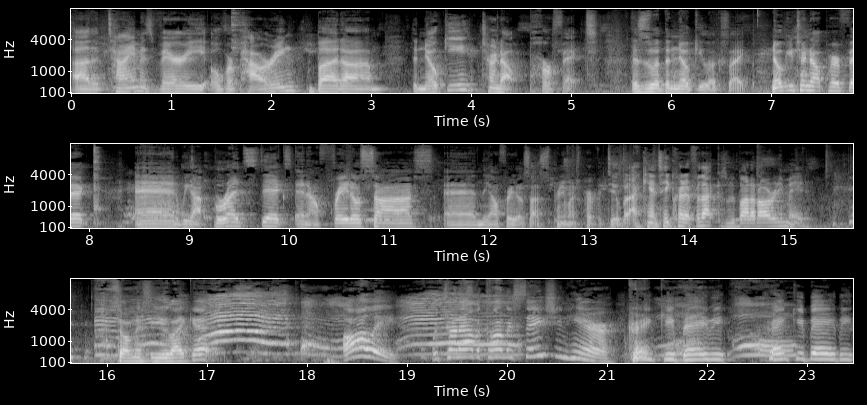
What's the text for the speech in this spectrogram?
Uh, the thyme is very overpowering, but um, the gnocchi turned out perfect. This is what the gnocchi looks like. Gnocchi turned out perfect. And we got breadsticks and Alfredo sauce. And the Alfredo sauce is pretty much perfect too. But I can't take credit for that because we bought it already made. So, Missy, you like it? Ollie, we're trying to have a conversation here. Cranky baby, cranky baby.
